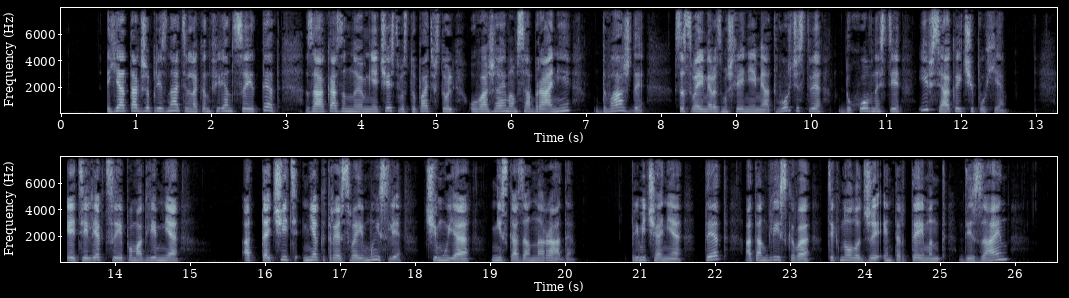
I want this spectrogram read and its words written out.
Я также признательна конференции ТЭД за оказанную мне честь выступать в столь уважаемом собрании дважды со своими размышлениями о творчестве, духовности и всякой чепухе. Эти лекции помогли мне отточить некоторые свои мысли, чему я несказанно рада. Примечание TED от английского Technology Entertainment Design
